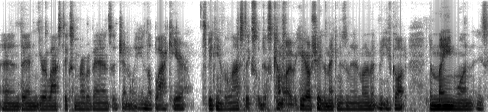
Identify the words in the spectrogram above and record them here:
and then your elastics and rubber bands are generally in the black here. Speaking of elastics, I'll just come over here. I'll show you the mechanism in a moment, but you've got the main one is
